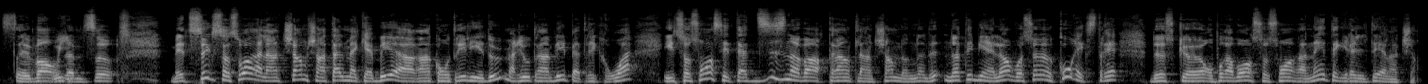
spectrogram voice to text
c'est bon, j'aime ça. Mais tu sais que ce soir, à l'antichambre, Chantal Maccabé a rencontré les deux, Mario Tremblay et Patrick Roy. Et ce soir, c'est à 19h30, l'antichambre. Donc, notez bien là, voici un court extrait de ce qu'on pourra voir ce soir en intégralité à l'antichambre.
